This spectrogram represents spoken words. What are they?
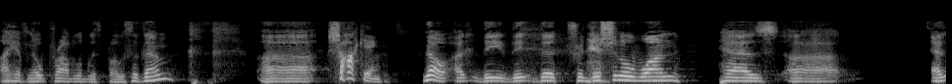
I have no problem with both of them. Uh, Shocking. no, uh, the, the the traditional one has, uh, as,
